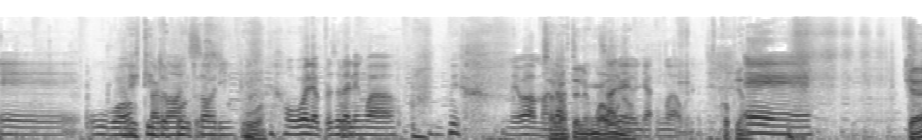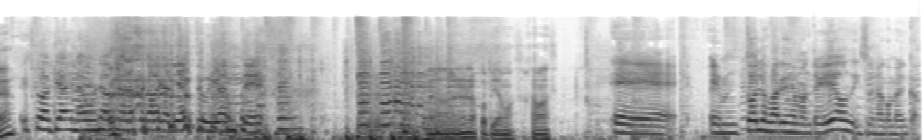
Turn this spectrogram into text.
Eh, hubo, perdón, puntos. sorry. Hubo. Hubo la profesora de lengua. me va a matar. Salvaste lengua uno. Copiando. Eh, ¿qué? esto va a quedar en alguna van a sacar la calidad de estudiante. no no nos copiamos jamás Eh, en todos los barrios de Montevideo hizo una convoca-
